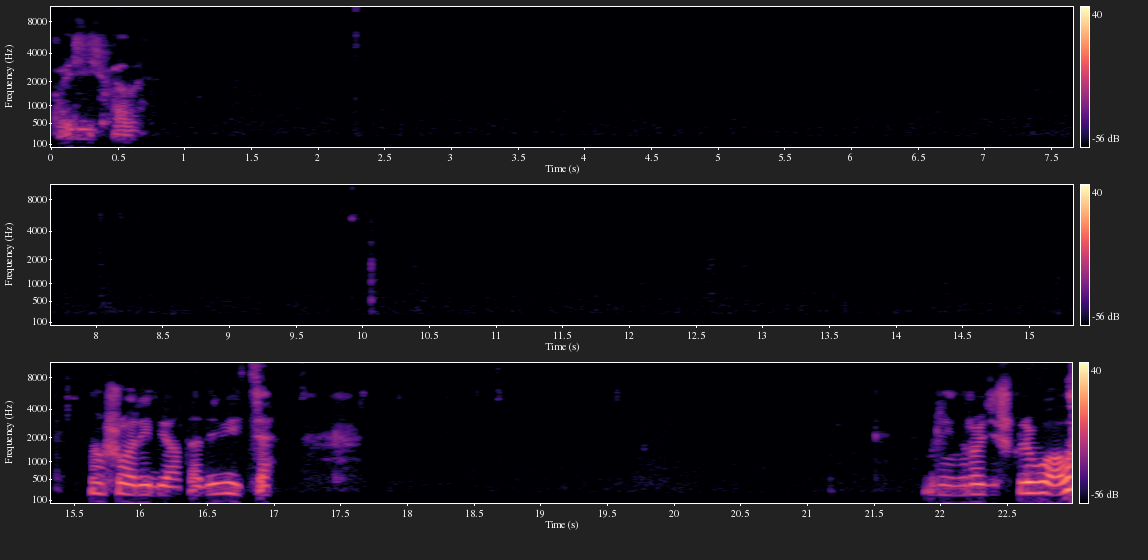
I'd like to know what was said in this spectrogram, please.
Поїхали. Ну що, ребята, дивіться. Блін, вроді ж клювало.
